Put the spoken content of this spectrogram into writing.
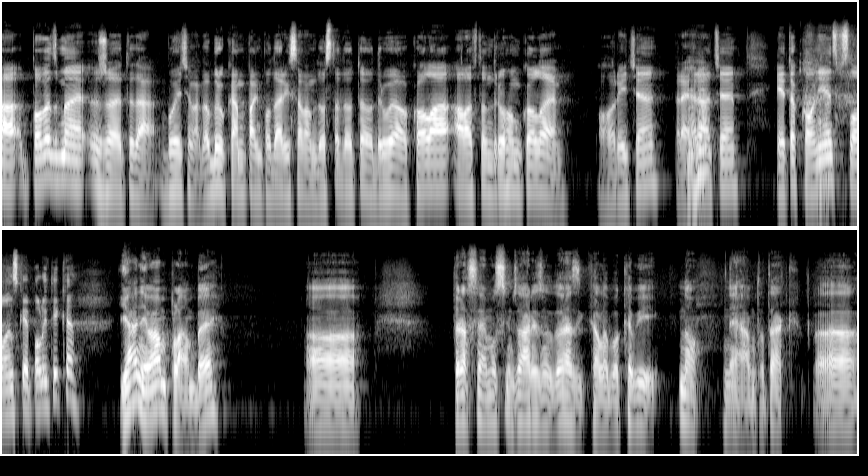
A povedzme, že teda budete mať dobrú kampaň, podarí sa vám dostať do toho druhého kola, ale v tom druhom kole pohoríte, prehráte. Mm-hmm. Je to koniec v slovenskej politike? Ja nemám plán B. Uh, teraz sa ja musím zahryznúť do jazyka, lebo keby... No, nechám to tak. Uh,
